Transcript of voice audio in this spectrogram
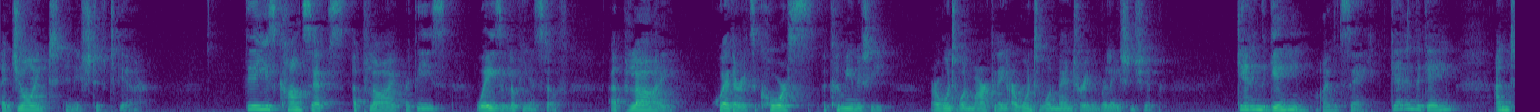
a joint initiative together. These concepts apply, or these ways of looking at stuff apply whether it's a course, a community, or one to one marketing or one to one mentoring relationship. Get in the game, I would say. Get in the game and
